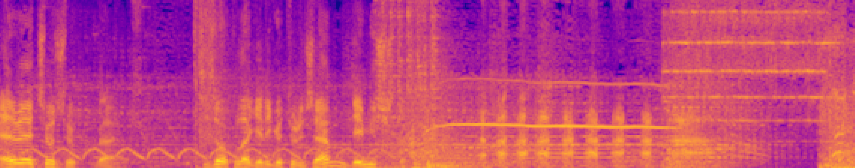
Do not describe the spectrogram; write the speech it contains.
Evet çocuklar. Sizi okula geri götüreceğim demiştim.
